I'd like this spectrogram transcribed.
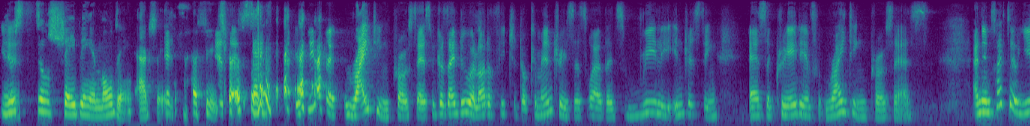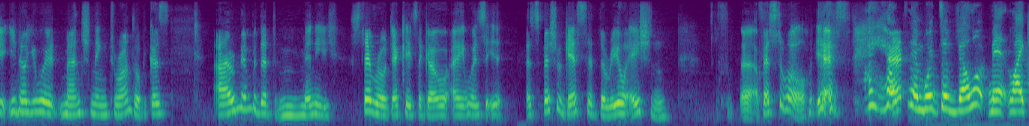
yes. you're still shaping and molding actually yes. future. Yes. it's a writing process because I do a lot of feature documentaries as well. That's really interesting as a creative writing process. And in fact, you, you know, you were mentioning Toronto because I remember that many, several decades ago, I was a special guest at the Reel Asian uh, festival. Yes, I helped and, them with development like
